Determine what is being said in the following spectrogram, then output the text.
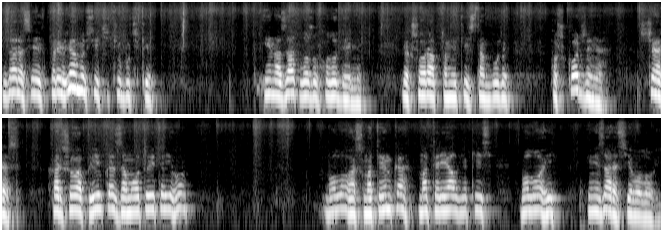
Зараз я їх перегляну, всі ці чубучки, і назад ложу в холодильник. Якщо раптом якесь там буде пошкодження, ще раз, харчова плівка, замотуєте його. Волога шматинка, матеріал якийсь вологий. Він і зараз є вологий.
